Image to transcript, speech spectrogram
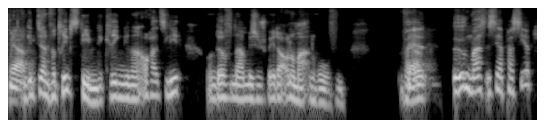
Ja. Dann gibt es ja ein Vertriebsteam, die kriegen die dann auch als Lead und dürfen da ein bisschen später auch nochmal anrufen. Weil ja. irgendwas ist ja passiert.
